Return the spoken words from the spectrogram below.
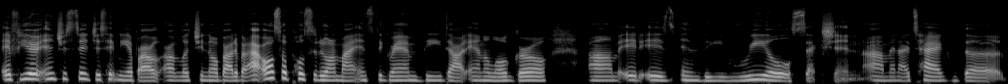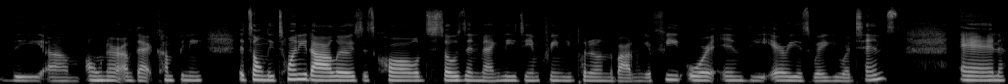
if you're interested, just hit me up. I'll, I'll let you know about it. But I also posted it on my Instagram, the analog girl. Um, it is in the reel section, um, and I tagged the the um, owner of that company. It's only twenty dollars. It's called Sozen Magnesium Cream. You put it on the bottom of your feet or in the areas where you are tense, and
